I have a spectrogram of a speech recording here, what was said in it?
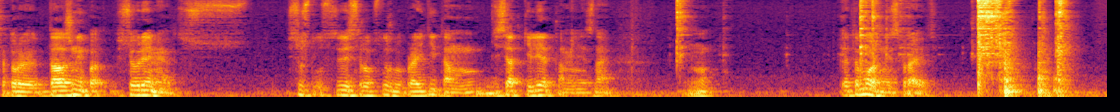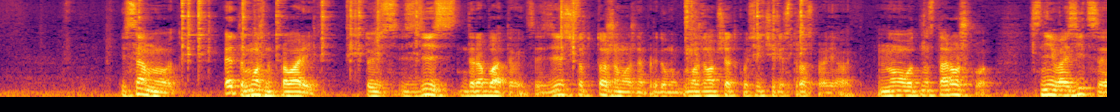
которые должны все время, всю, весь срок службы пройти, там, десятки лет, там, я не знаю, ну, это можно исправить. И самое вот, это можно проварить. То есть здесь дорабатывается, здесь что-то тоже можно придумать. Можно вообще откусить через трос проделать. Но вот насторожку с ней возиться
